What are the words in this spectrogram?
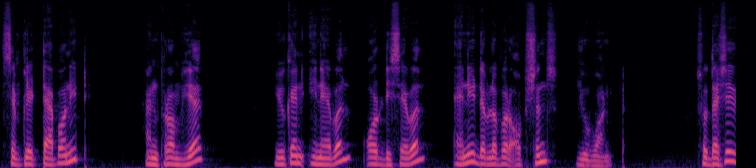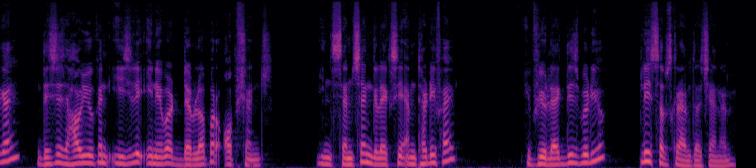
Simply tap on it and from here you can enable or disable any developer options you want. So that's it guys. This is how you can easily enable developer options in Samsung Galaxy M35. If you like this video, please subscribe the channel.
